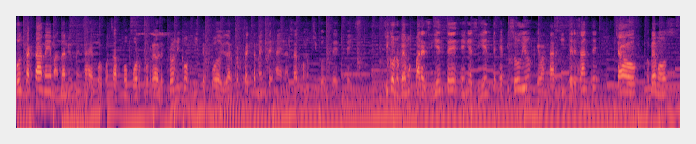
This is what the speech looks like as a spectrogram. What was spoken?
Contactame, mandame un mensaje por WhatsApp o por correo electrónico y te puedo ayudar perfectamente a enlazar con los chicos de Taste. Chicos, nos vemos para el siguiente, en el siguiente episodio que va a estar interesante. Chao, nos vemos.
